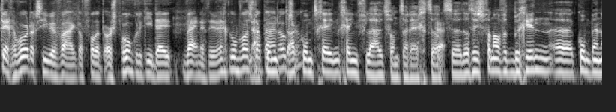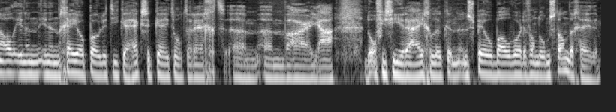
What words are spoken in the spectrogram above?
tegenwoordig zien we vaak dat van het oorspronkelijke idee weinig terecht komt. Was daar dat daar komt, ook Daar zo? komt geen, geen fluit van terecht. Dat, uh, dat is vanaf het begin uh, komt men al in een, in een geopolitieke heksenketel terecht. Um, um, waar ja, de officieren eigenlijk een, een speelbal worden van de omstandigheden.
